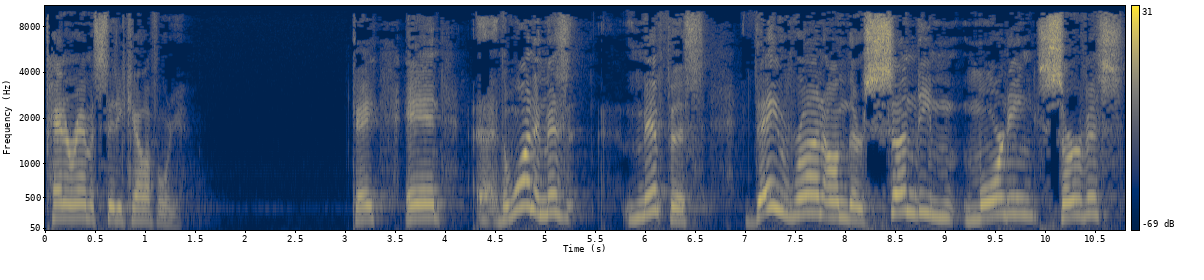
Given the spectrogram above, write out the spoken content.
Panorama City, California. Okay? And uh, the one in Memphis, they run on their Sunday morning service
